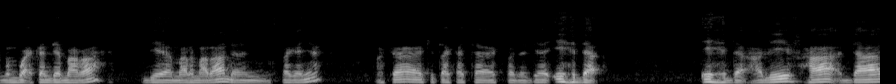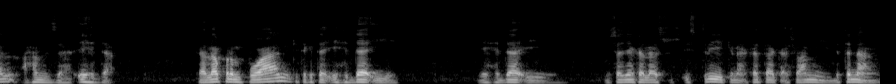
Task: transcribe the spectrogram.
membuatkan dia marah, dia marah-marah dan sebagainya, maka kita kata kepada dia ihda ihda alif ha dal hamzah. Ihda. Kalau perempuan kita kata ihdai. Ihdai. Misalnya kalau isteri kena kata kat suami bertenang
